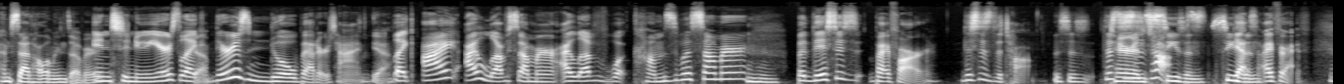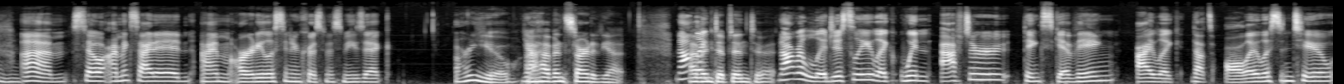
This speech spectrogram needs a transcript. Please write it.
I'm sad Halloween's over. into New Year's. Like Yeah. there is no better time. Yeah. Like I I love summer. I love what comes with summer. Mm-hmm. But this is by far this is the top. this is This Taryn's is the top. season. Season. Mm-hmm. Yes, I thrive. Um, so I'm excited. I'm already listening to Christmas music. Are you? Yeah. I haven't started yet. Not I haven't like dipped into it. not religiously. Like when after Thanksgiving, I like that's all I listen to.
